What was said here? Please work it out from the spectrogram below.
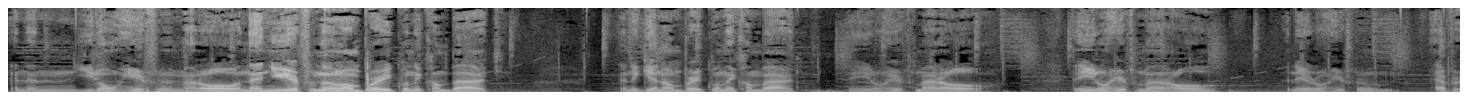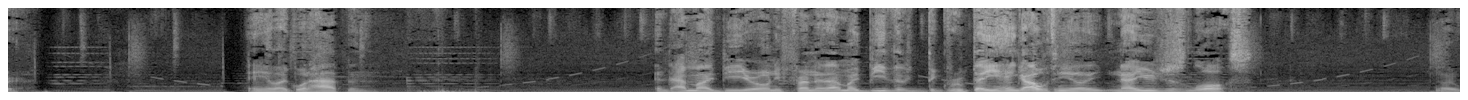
and then you don't hear from them at all. And then you hear from them on break when they come back, and again on break when they come back, and you don't hear from them at all. Then you don't hear from them at all and they don't hear from them ever. And you're like, what happened? And that might be your only friend, and that might be the, the group that you hang out with, and you're like, now you're just lost. Like,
